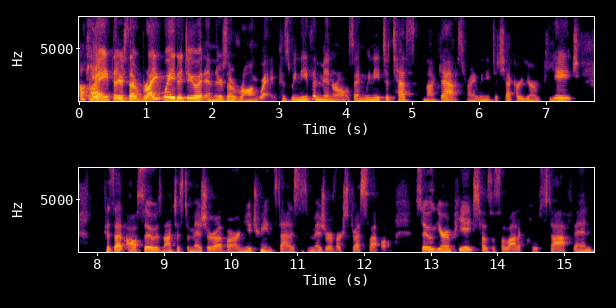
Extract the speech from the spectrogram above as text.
Okay. Right? There's a right way to do it and there's a wrong way because we need the minerals and we need to test, not gas, right? We need to check our urine pH because that also is not just a measure of our nutrient status, it's a measure of our stress level. So urine pH tells us a lot of cool stuff. And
